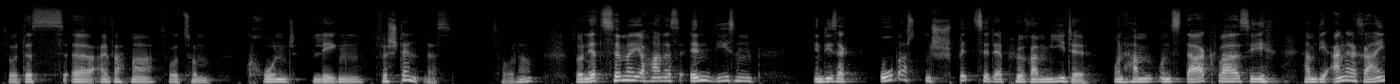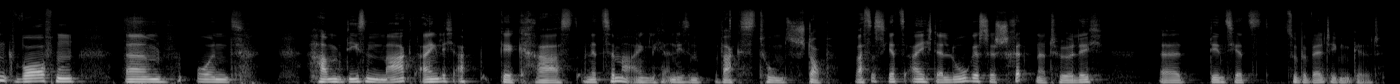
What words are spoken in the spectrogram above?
So, das äh, einfach mal so zum grundlegenden Verständnis. So, ne? so, und jetzt sind wir, Johannes, in, diesem, in dieser obersten Spitze der Pyramide und haben uns da quasi, haben die Angel reingeworfen ähm, und haben diesen Markt eigentlich abgegrast. Und jetzt sind wir eigentlich an diesem Wachstumsstopp. Was ist jetzt eigentlich der logische Schritt natürlich, äh, den es jetzt zu bewältigen gilt?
